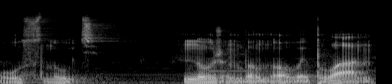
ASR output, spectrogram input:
уснуть. Нужен был новый план.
